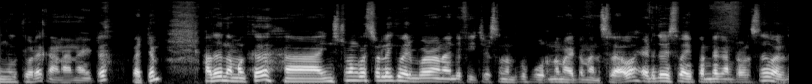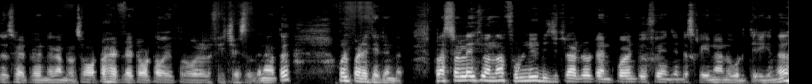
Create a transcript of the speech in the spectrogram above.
നിങ്ങൾക്ക് ഇവിടെ കാണാനായിട്ട് പറ്റും. അത് നമുക്ക് ഇൻസ്ട്രുമെന്റ് ക്ലസ്റ്ററിലേക്ക് വരുമ്പോഴാണ് അതിന്റെ ഫീച്ചേഴ്സ് നമുക്ക് പൂർണമായിട്ട് മനസ്സിലാവുക. ഇടതുവശം വൈപ്പറിന്റെ കൺട്രോൾസ് വലതുവശം ഹെഡ്ലൈറ്റിന്റെ controls auto headlight auto wiper പോലുള്ള ഫീച്ചേഴ്സ് ഇതിനകത്ത് ഉൾപ്പെടുത്തിയിട്ടുണ്ട്. ക്ലസ്റ്ററിലേക്ക് വന്ന ഫുള്ളി ഡിജിറ്റൽ ആയിട്ടുള്ള ടെൻ പോയിന്റ് ടു ഫൈവ് ഇഞ്ചിന്റെ സ്ക്രീനാണ് കൊടുത്തിരിക്കുന്നത്.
